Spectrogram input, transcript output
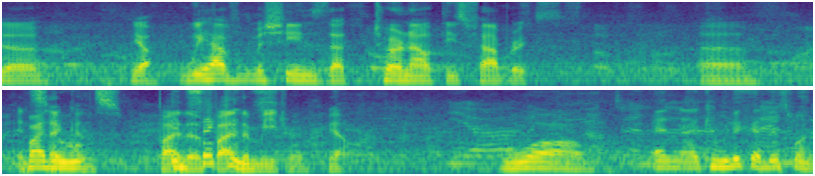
uh, yeah, we have machines that turn out these fabrics uh, in By the seconds by in the by the meter. Yeah. Yeah, Wow. and, And, uh, can we look at this one?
